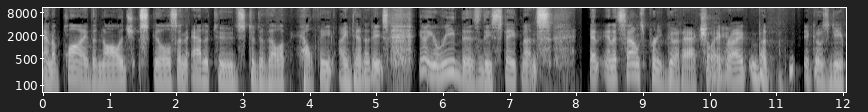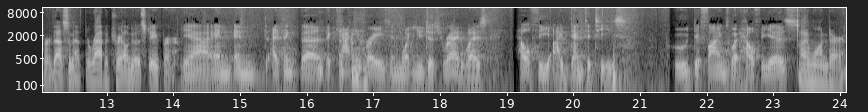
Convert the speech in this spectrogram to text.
and apply the knowledge, skills, and attitudes to develop healthy identities. You know, you read this, these statements, and, and it sounds pretty good, actually, right? But it goes deeper, doesn't it? The rabbit trail goes deeper. Yeah, and, and I think the, the catchphrase in what you just read was healthy identities. Who defines what healthy is? I wonder.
